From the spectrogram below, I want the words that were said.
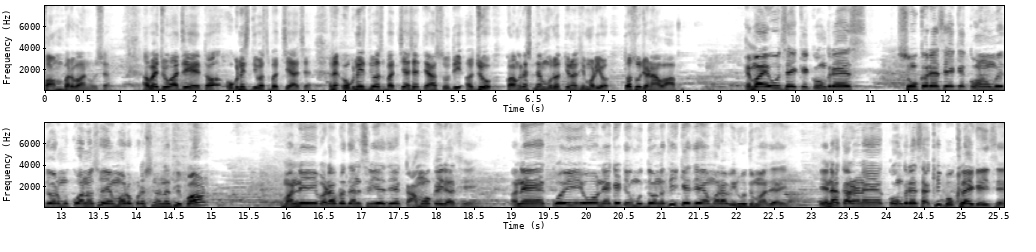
ફોર્મ ભરવાનું છે. હવે જોવા જઈએ તો ઓગણીસ દિવસ બચ્યા છે. અને ઓગણીસ દિવસ બચ્યા છે ત્યાં સુધી હજુ કોંગ્રેસને મુહૂર્તિઓ નથી મળ્યો. તો શું જણાવો આપ? એમાં એવું છે કે કોંગ્રેસ શું કરે છે કે કોણ ઉમેદવાર મૂકવાનો છે એ અમારો પ્રશ્ન નથી. પણ માનની વડાપ્રધાનશ્રીએ જે કામો કર્યા છે અને કોઈ એવો નેગેટિવ મુદ્દો નથી કે જે અમારા વિરુદ્ધમાં જાય. એના કારણે કોંગ્રેસ આખી બોખલાઈ ગઈ છે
